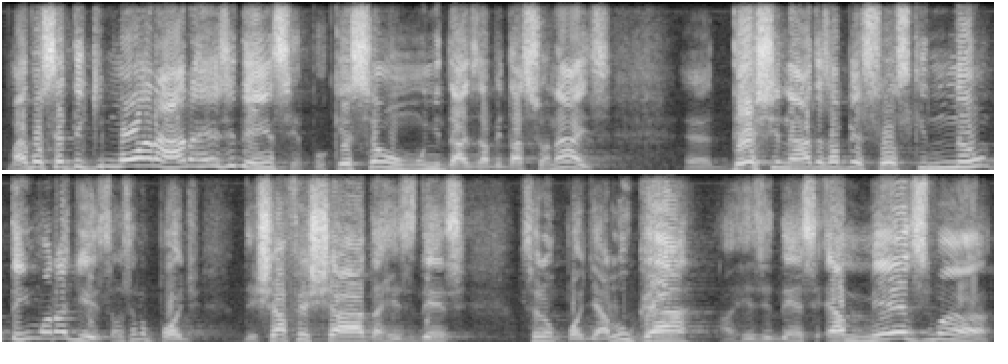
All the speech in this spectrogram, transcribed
mas você tem que morar na residência, porque são unidades habitacionais é, destinadas a pessoas que não têm moradia. Então você não pode deixar fechada a residência, você não pode alugar a residência. É a mesma,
